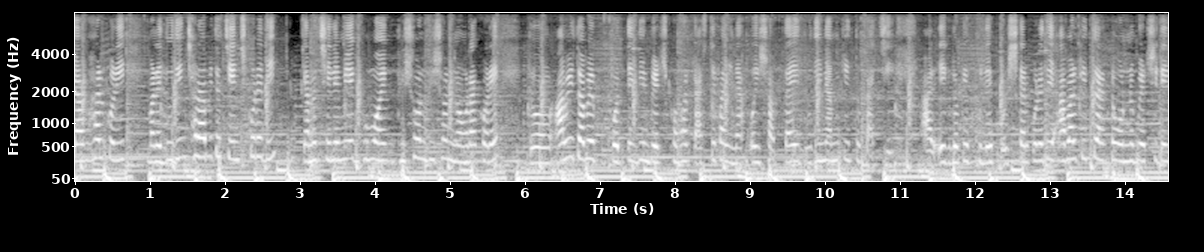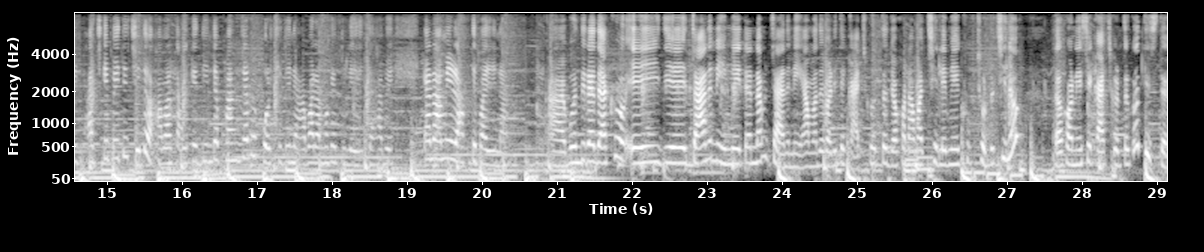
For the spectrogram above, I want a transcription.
ব্যবহার করি। মানে দুদিন ছাড়া আমি তো চেঞ্জ করে দিই। কেন ছেলে মেয়ে ঘুমোয়, ভীষণ ভীষণ নোংরা করে। তো আমি তবে প্রত্যেক দিন বেড কভার কাচতে পারি না ওই সপ্তাহে দুদিন আমি কিন্তু কাচি। আর এগুলোকে খুলে পরিষ্কার করে দিই আবার কিন্তু একটা অন্য বেডশিট আজকে পেতেছি তো আবার কালকের দিনটা ফাঁক যাবে পরশু দিনে আবার আমাকে তুলে দিতে হবে। কেন আমি রাখতে পারি না? আর বন্ধুরা দেখো এই যে চাঁদনি মেয়েটার নাম চাঁদনি। আমাদের বাড়িতে কাজ করতো যখন আমার ছেলে মেয়ে খুব ছোট ছিল তখন এসে কাজ করতে করতিস তো?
